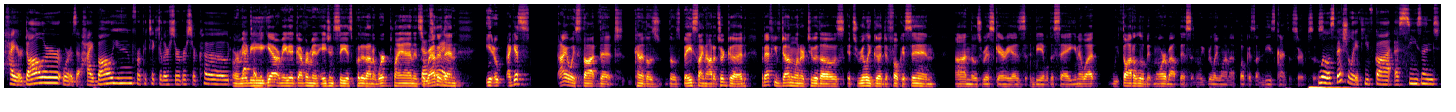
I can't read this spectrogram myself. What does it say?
higher dollar or is it high volume for a particular service or code? or maybe yeah or maybe a government agency has put it on a work plan and so That's rather right. than you know i guess i always thought that kind of those those baseline audits are good but after you've done one or two of those it's really good to focus in on those risk areas and be able to say you know what we thought a little bit more about this and we really want to focus on these kinds of services Well, especially if you've got a seasoned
